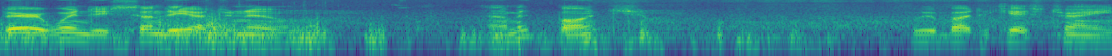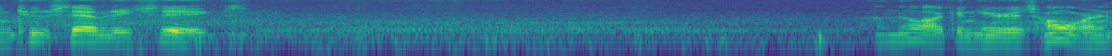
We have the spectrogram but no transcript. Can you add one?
very windy Sunday afternoon. I'm at Bunch. We're about to catch train 276. I know I can hear his horn.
